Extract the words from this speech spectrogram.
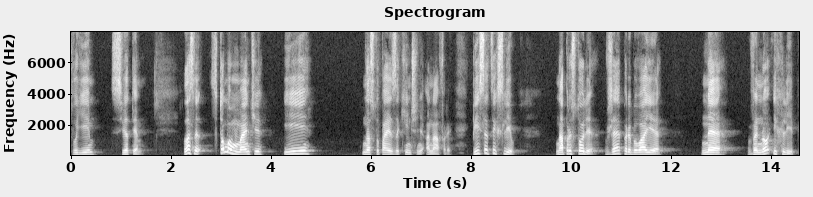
Твоїм святим. Власне, в тому моменті і наступає закінчення анафори. Після цих слів на престолі вже перебуває не вино і хліб,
